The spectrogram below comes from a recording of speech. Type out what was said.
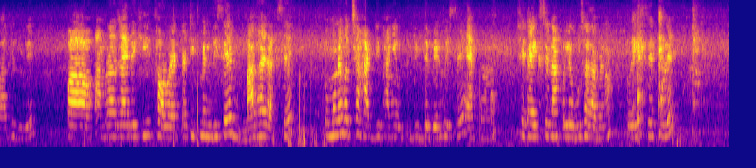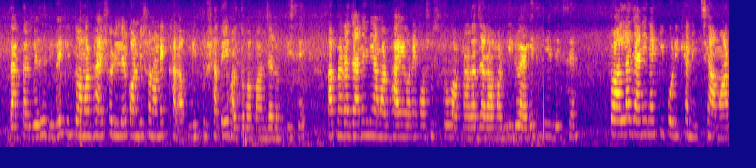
বাঁধে দিবে। পা আমরা যাই দেখি, থরো একটা ট্রিটমেন্ট দিছে, বাধায় রাখছে। তো মনে হচ্ছে হাড্ডি ভাঙে উপর দিক দিয়ে বের হয়েছে এখন সেটা এক্স রে না করলে বোঝা যাবে না। তো এক্স রে করে ডাক্তার বেঁধে দিবে। কিন্তু আমার ভাইয়ের শরীরের কন্ডিশন অনেক খারাপ। মৃত্যুর সাথেই হয়তো বা পাঞ্জা দিছে। আপনারা জানেনই আমার ভাই অনেক অসুস্থ। আপনারা যারা আমার ভিডিও আগে থেকেই দেখছেন, তো আল্লাহ জানি না কি পরীক্ষা নিচ্ছে আমার।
